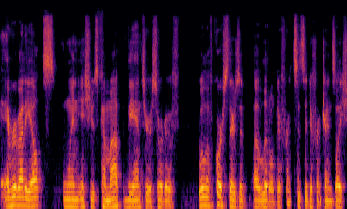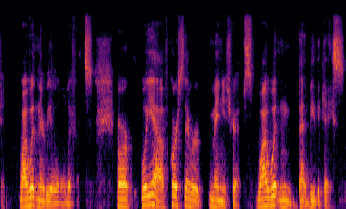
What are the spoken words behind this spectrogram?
Everybody else, when issues come up, the answer is sort of, well, of course, there's a, a little difference. It's a different translation why wouldn't there be a little difference? Or, well, yeah, of course there were manuscripts. Why wouldn't that be the case?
